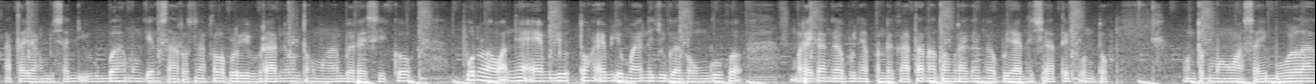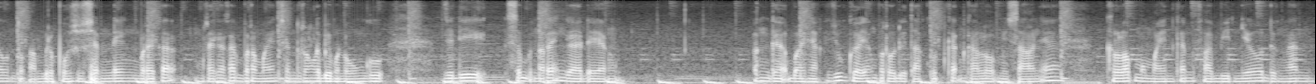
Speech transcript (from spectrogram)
atau yang bisa diubah mungkin seharusnya kalau lebih berani untuk mengambil resiko pun lawannya MU toh MU mainnya juga nunggu kok. Mereka nggak punya pendekatan atau mereka nggak punya inisiatif untuk untuk menguasai bola untuk ambil positioning. Mereka mereka kan bermain cenderung lebih menunggu. Jadi sebenarnya nggak ada yang enggak banyak juga yang perlu ditakutkan kalau misalnya Klopp memainkan Fabinho dengan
